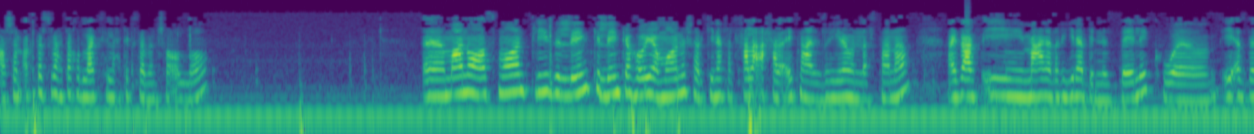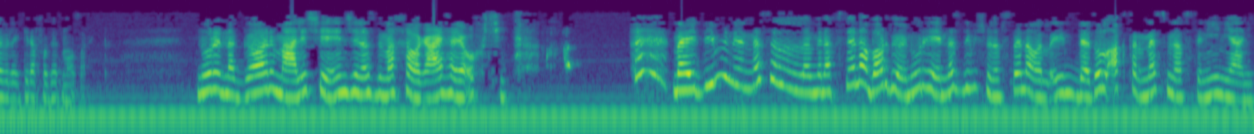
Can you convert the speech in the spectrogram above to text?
عشان أكتر صورة هتاخد likes اللي هتكسب إن شاء الله. مانو عثمان please ال link ال link اهو يا مانو شاركينا في الحلقة حلقتنا عن الغيرة والنفسنه عايزة أعرف إيه معنى الغيرة بالنسبة لك وإيه أسباب الغيرة في وجهة نظرك؟ نور النجار معلش يا إنجي ناس دماغها وجعاها يا أختي. ما هي دي من الناس اللي منافسنا برضو يا نور. هي الناس دي مش منافسنا ولا إيه؟ ده دول أكتر ناس منافسين يعني.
